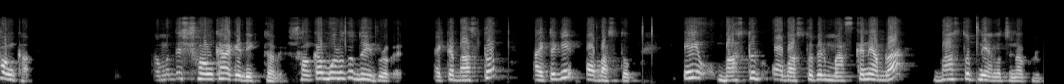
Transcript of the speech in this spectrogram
সংখ্যা? আমাদের সংখ্যা আগে দেখতে হবে। সংখ্যা মূলত দুই প্রকার, একটা বাস্তব আর একটা কি অবাস্তব। এই বাস্তব, অবাস্তবের মাঝখানে আমরা বাস্তব নিয়ে আলোচনা করব।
